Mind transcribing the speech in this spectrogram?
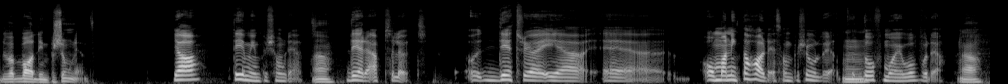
det var bara din personlighet? Ja, det är min personlighet. Ja. Det är det absolut. Och det tror jag är... Eh, om man inte har det som personlighet, Mm. då får man jobba på det. Ja.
